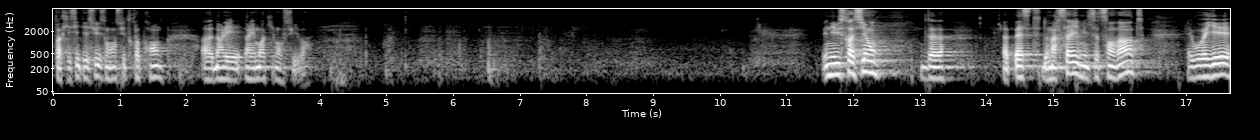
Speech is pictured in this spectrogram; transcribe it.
enfin que les cités suisses vont ensuite reprendre euh, dans, les, dans les mois qui vont suivre. une illustration de la peste de Marseille, 1720, et vous voyez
